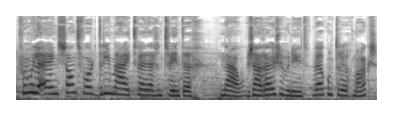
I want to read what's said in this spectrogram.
Formule 1 Zandvoort 3 mei 2020. Nou, we zijn reuze benieuwd. Welkom terug, Max.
